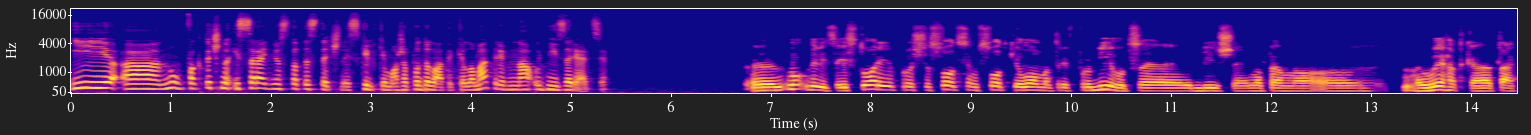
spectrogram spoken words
і е, ну фактично і середньостатистичний, скільки може подолати кілометрів на одній зарядці? Е, Ну, дивіться, історії про 600-700 кілометрів пробігу це більше, напевно, е, вигадка. Так,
